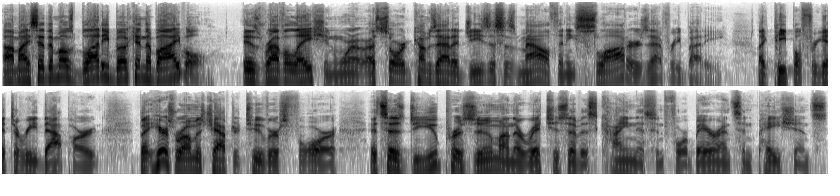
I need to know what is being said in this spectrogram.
Um, I said, the most bloody book in the Bible is Revelation, where a sword comes out of Jesus' mouth and he slaughters everybody. Like people forget to read that part. But here's Romans chapter 2, verse 4. It says, Do you presume on the riches of his kindness and forbearance and patience,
